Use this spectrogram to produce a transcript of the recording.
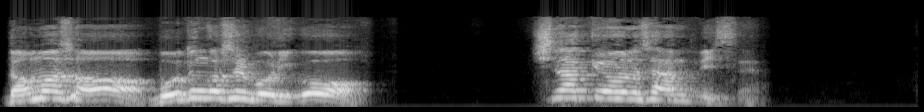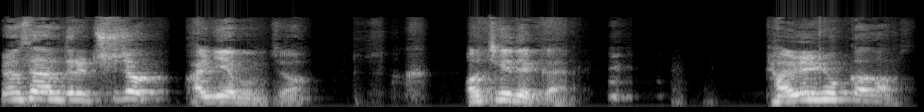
넘어서 모든 것을 버리고 신학교에 오는 사람들이 있어요. 그런 사람들을 추적 관리해보죠. 어떻게 될까요? 별 효과가 없어요.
